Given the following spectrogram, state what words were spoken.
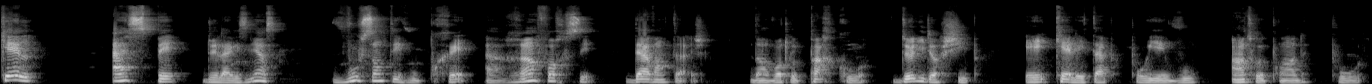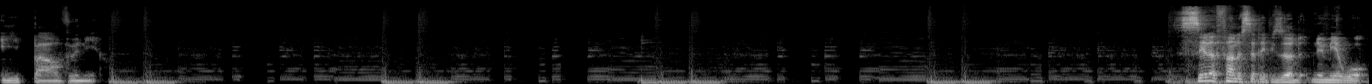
quel aspect de la résilience vous sentez-vous prêt à renforcer davantage dans votre parcours de leadership et quelle étape pourriez-vous entreprendre pour y parvenir? C'est la fin de cet épisode numéro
